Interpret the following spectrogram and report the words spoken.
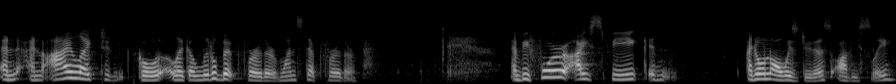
and and I like to go like a little bit further, one step further. And before I speak, and I don't always do this, obviously,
